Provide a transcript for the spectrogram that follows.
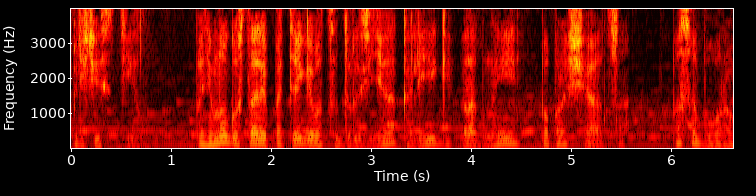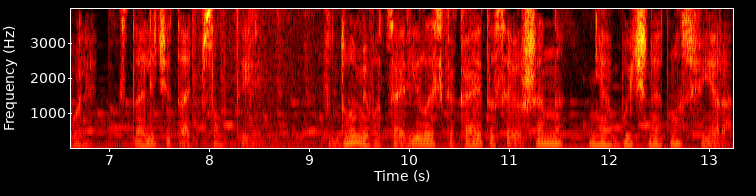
причастил. Понемногу стали подтягиваться друзья, коллеги, родные, попрощаться. Пособоровали, стали читать псалтырь в доме воцарилась какая-то совершенно необычная атмосфера,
